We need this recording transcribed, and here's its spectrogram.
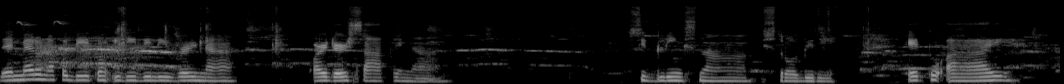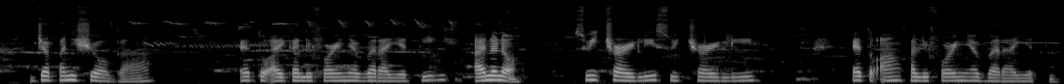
Then, meron ako ditong i-deliver na order sa akin na seedlings ng strawberry. Ito ay Japanese Yoga. Ito ay California variety. Ano no? Sweet Charlie, Sweet Charlie. Ito ang California variety.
